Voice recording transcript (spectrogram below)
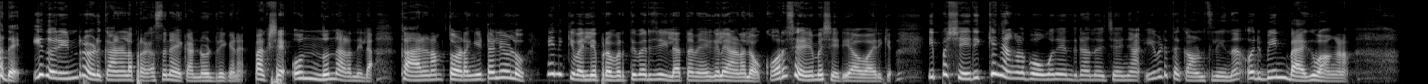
അതെ ഇതൊരു ഇൻട്രോ എടുക്കാനുള്ള പ്രഹസനമായി കണ്ടുകൊണ്ടിരിക്കണേ. പക്ഷെ ഒന്നും നടന്നില്ല. കാരണം തുടങ്ങിയിട്ടല്ലേ ഉള്ളൂ. എനിക്ക് വലിയ പ്രവൃത്തി പരിചയം ഇല്ലാത്ത മേഖലയാണല്ലോ. കുറച്ച് കഴിയുമ്പോൾ ശരിയാവുമായിരിക്കും. ഇപ്പം ശരിക്കും ഞങ്ങൾ പോകുന്നത് എന്തിനാന്ന് വെച്ച് കഴിഞ്ഞാൽ ഇവിടുത്തെ കൗൺസിലിൽ നിന്ന് ഒരു ബിൻ ബാഗ് വാങ്ങണം.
